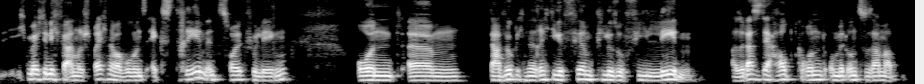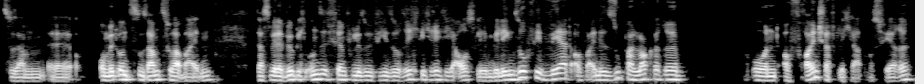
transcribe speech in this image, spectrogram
ich möchte nicht für andere sprechen, aber wo wir uns extrem ins Zeug für legen und ähm, da wirklich eine richtige Firmenphilosophie leben. Also das ist der Hauptgrund, um mit uns zusammen, zusammen äh, um mit uns zusammenzuarbeiten, dass wir da wirklich unsere Firmenphilosophie so richtig, richtig ausleben. Wir legen so viel Wert auf eine super lockere und auf freundschaftliche Atmosphäre.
